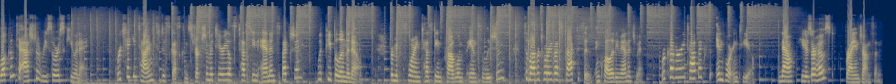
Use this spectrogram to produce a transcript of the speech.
Welcome to AASHTO Resource Q&A. We're taking time to discuss construction materials testing and inspection with people in the know. From exploring testing problems and solutions to laboratory best practices and quality management, we're covering topics important to you. Now, here's our host, Brian Johnson.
